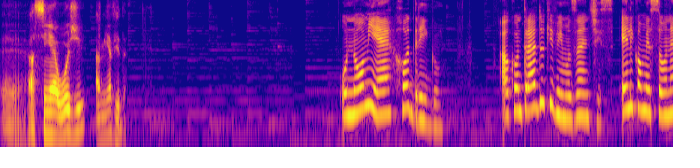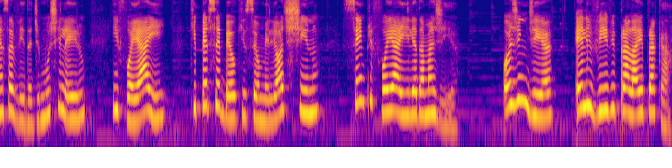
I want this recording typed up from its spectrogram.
É, assim é hoje a minha vida. O nome é Rodrigo. Ao contrário do que vimos antes, ele começou nessa vida de mochileiro e foi aí que percebeu que o seu melhor destino sempre foi a Ilha da Magia. Hoje em dia, ele vive para lá e para cá,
